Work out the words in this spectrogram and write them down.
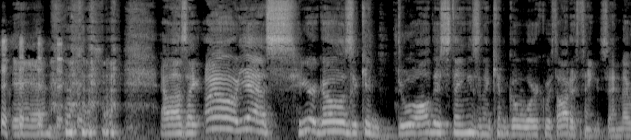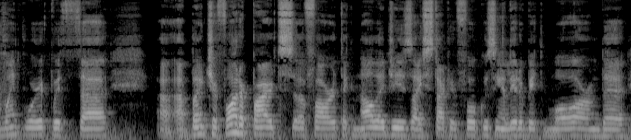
and, and I was like, oh yes, here goes. It can do all these things, and it can go work with other things. And I went work with uh, a bunch of other parts of our technologies. I started focusing a little bit more on the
